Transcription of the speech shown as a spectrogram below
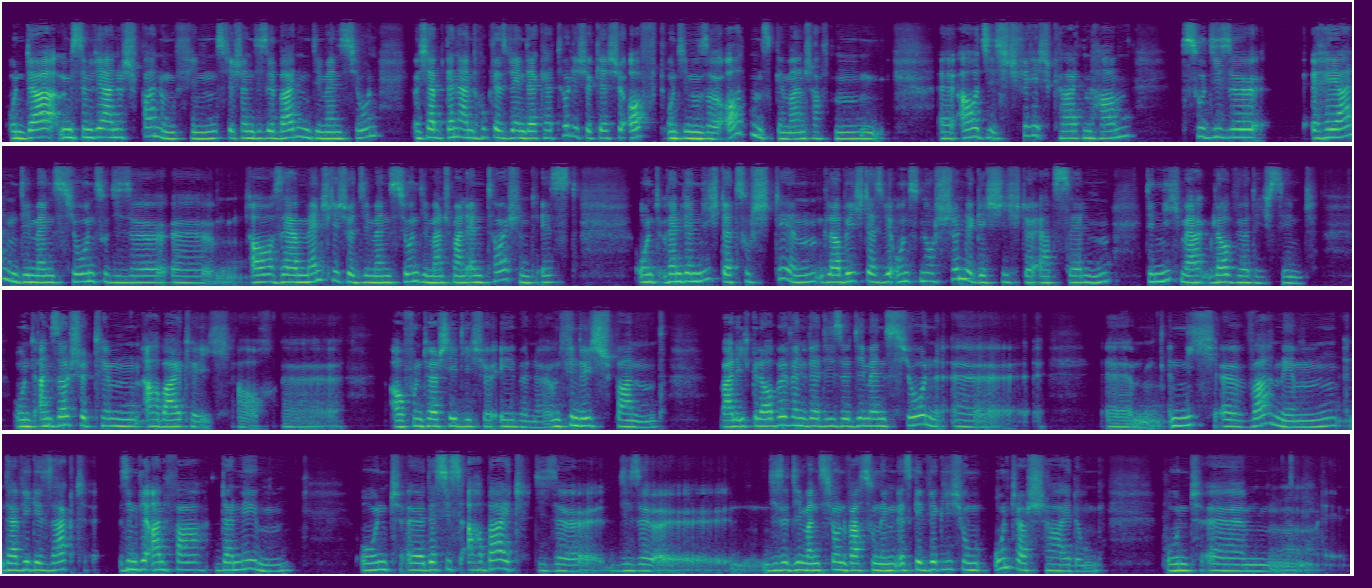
Und da müssen wir eine Spannung finden zwischen diese beiden Dimensionen. Ich habe den Eindruck, dass wir in der katholischen Kirche oft und in unseren Ordensgemeinschaften äh, auch die Schwierigkeiten haben, zu dieser realen Dimension, zu dieser äh, auch sehr menschlichen Dimension, die manchmal enttäuschend ist, und wenn wir nicht dazu stehen, glaube ich, dass wir uns nur schöne Geschichten erzählen, die nicht mehr glaubwürdig sind. Und an solche Themen arbeite ich auch äh, auf unterschiedlicher Ebene und finde ich spannend, weil ich glaube, wenn wir diese Dimension äh, äh, nicht wahrnehmen, da wie gesagt, sind wir einfach daneben. Und äh, das ist Arbeit, diese, diese, äh, diese Dimension wahrzunehmen. Es geht wirklich um Unterscheidung. Und ähm,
